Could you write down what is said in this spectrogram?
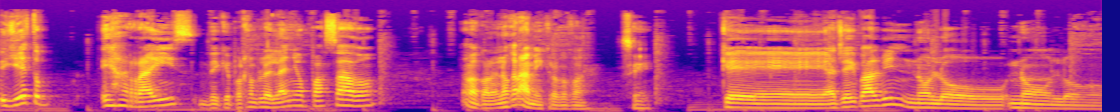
Y esto es a raíz de que, por ejemplo, el año pasado, no me acuerdo, en los Grammys creo que fue, Sí. que a J Balvin no lo, no lo,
